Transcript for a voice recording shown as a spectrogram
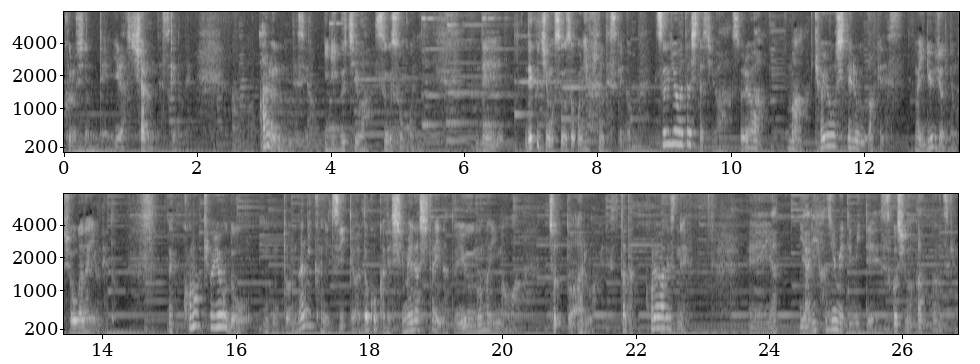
苦しんでいらっしゃるんですけどねあのあるんですよ入り口はすぐそこに。で出口もすぐそこにあるんですけど通常私たちはそれはまあ許容してるわけです。まあ、イリュージョンでもしょうがないよねと。この許容度を、何かについてはどこかで締め出したいなというのが今はちょっとあるわけです。ただこれはですね、えー、ややり始めてみて少し分かったんですけど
